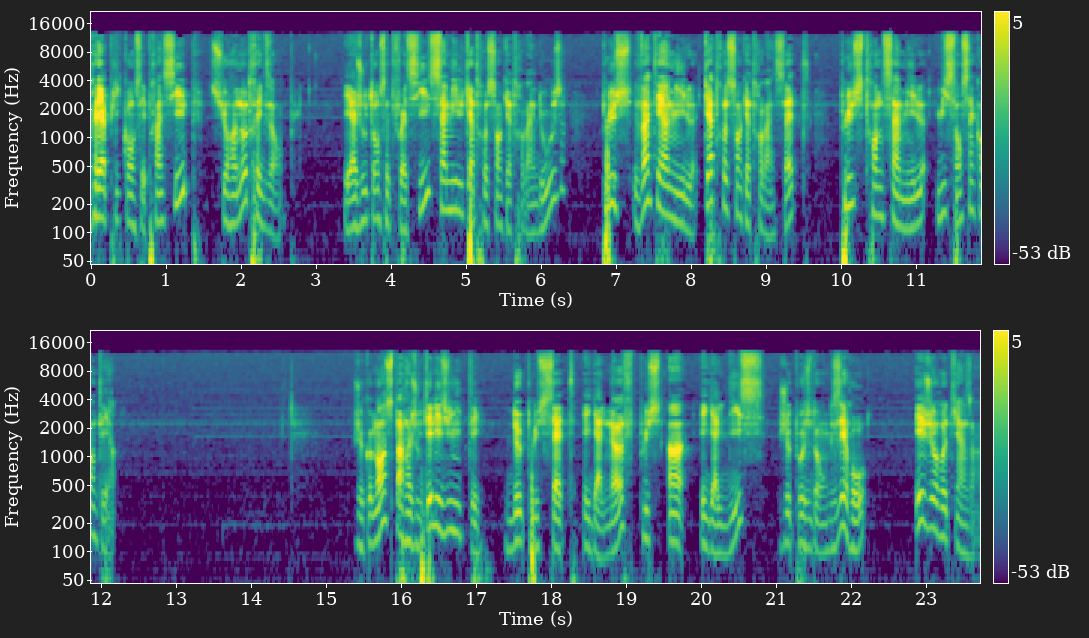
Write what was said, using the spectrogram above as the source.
Réappliquons ces principes sur un autre exemple et ajoutons cette fois-ci 5492 plus 21 487 plus 35 851. Je commence par ajouter les unités. 2 plus 7 égale 9, plus 1 égale 10. Je pose donc 0 et je retiens 1.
